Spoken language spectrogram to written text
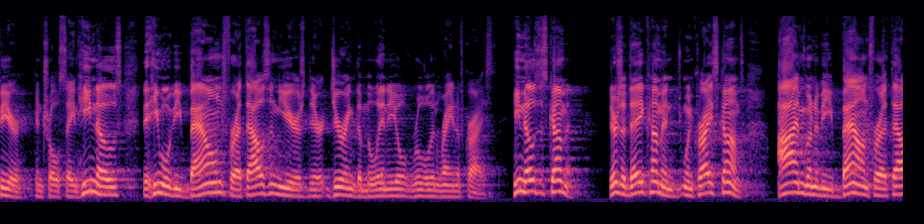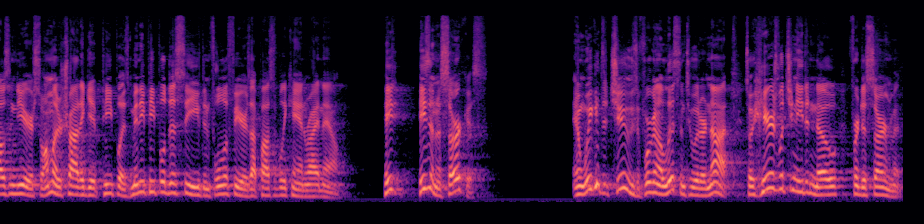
fear controls Satan. He knows that he will be bound for a thousand years during the millennial rule and reign of Christ. He knows it's coming. There's a day coming when Christ comes. I'm going to be bound for a thousand years, so I'm going to try to get people, as many people deceived and full of fear as I possibly can right now. He, he's in a circus. And we get to choose if we're going to listen to it or not. So here's what you need to know for discernment.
